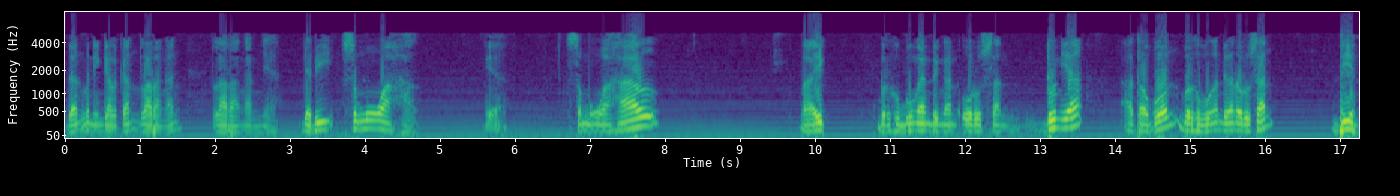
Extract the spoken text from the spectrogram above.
dan meninggalkan larangan-larangannya. Jadi semua hal ya. Semua hal baik berhubungan dengan urusan dunia ataupun berhubungan dengan urusan din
